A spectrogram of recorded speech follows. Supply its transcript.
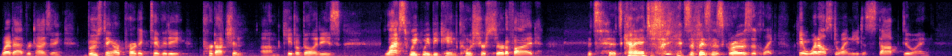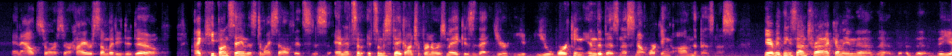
web advertising, boosting our productivity, production um, capabilities. Last week we became kosher certified. It's it's kind of interesting as the business grows of like, okay, what else do I need to stop doing and outsource or hire somebody to do? I keep on saying this to myself. It's just, and it's a, it's a mistake entrepreneurs make is that you're you, you're working in the business, not working on the business. Yeah, everything's on track. I mean, the the, the, the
